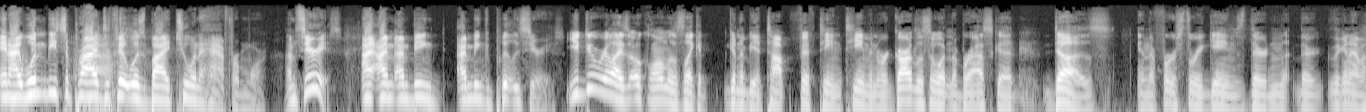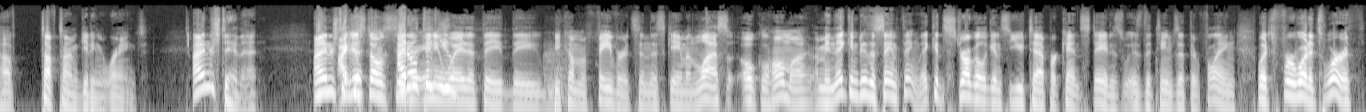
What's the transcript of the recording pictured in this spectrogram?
and I wouldn't be surprised if it was by two and a half or more. I'm serious. I, I'm I'm being I'm being completely serious. You do realize Oklahoma is like going to be a top 15 team, and regardless of what Nebraska does in the first three games, they're n- they're they're going to have a huff, tough time getting ranked. I understand that. I understand. I just don't see I don't any you, way that they they become favorites in this game unless Oklahoma. I mean, they can do the same thing. They could struggle against UTEP or Kent State as, as the teams that they're playing, which for what it's worth.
